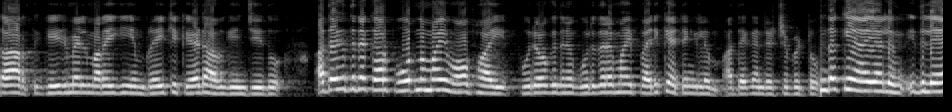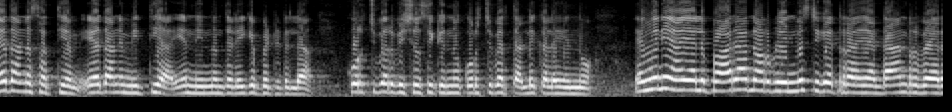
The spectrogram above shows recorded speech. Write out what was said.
കാർ കീഴ്മേൽ മറിയുകയും ബ്രേക്ക് കേടാവുകയും ചെയ്തു. അദ്ദേഹത്തിന്റെ കാർ പൂർണമായും ഓഫായി. പുരോഹിതന് ഗുരുതരമായി പരിക്കേറ്റെങ്കിലും അദ്ദേഹം രക്ഷപ്പെട്ടു. എന്തൊക്കെയായാലും ഇതിലേതാണ് സത്യം ഏതാണ് മിഥ്യ എന്ന് ഇന്നും തെളിയിക്കപ്പെട്ടിട്ടില്ല. കുറച്ചുപേർ വിശ്വസിക്കുന്നു കുറച്ചുപേർ തള്ളിക്കളയുന്നു. എങ്ങനെയായാലും പാരാനോർമൽ ഇൻവെസ്റ്റിഗേറ്ററായ ഡാൻ റിവേര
